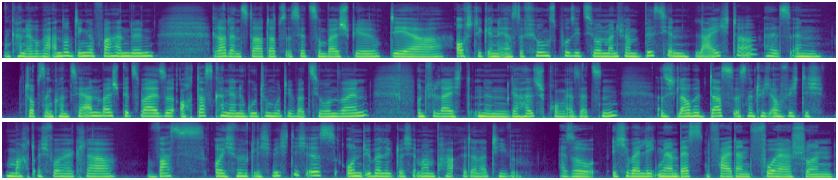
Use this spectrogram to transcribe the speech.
man kann ja über andere Dinge verhandeln. Gerade in Startups ist jetzt zum Beispiel der Aufstieg in erste Führungsposition manchmal ein bisschen leichter als in Jobs in Konzernen beispielsweise. Auch das kann ja eine gute Motivation sein und vielleicht einen Gehaltssprung ersetzen. Also ich glaube, das ist natürlich auch wichtig. Macht euch vorher klar, was euch wirklich wichtig ist und überlegt euch immer ein paar Alternativen. Also ich überlege mir im besten Fall dann vorher schon,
